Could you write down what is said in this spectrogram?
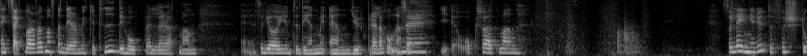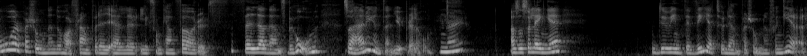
Exakt, bara för att man spenderar mycket tid ihop eller att man eh, så gör ju inte det en, en djup relation. Alltså, Nej. också att man... Så länge du inte förstår personen du har framför dig eller liksom kan förutsäga dens behov så är det ju inte en djup relation. Nej. Alltså så länge du inte vet hur den personen fungerar.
